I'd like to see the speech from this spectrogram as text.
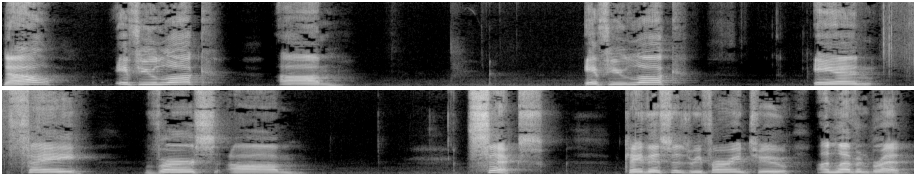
Now, if you look, um, if you look in, say, verse um, 6, okay, this is referring to unleavened bread.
